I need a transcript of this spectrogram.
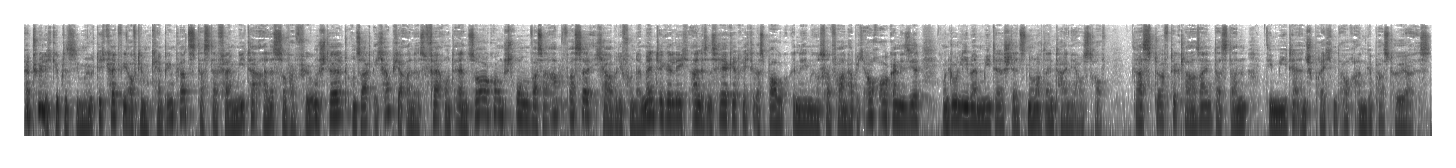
Natürlich gibt es die Möglichkeit, wie auf dem Campingplatz, dass der Vermieter alles zur Verfügung stellt und sagt, ich habe hier alles. Ver- und Entsorgung, Strom, Wasser, Abwasser, ich habe die Fundamente gelegt, alles ist hergerichtet, das Baugenehmigungsverfahren habe ich auch organisiert und du, lieber Mieter, stellst nur noch dein Tiny House drauf. Das dürfte klar sein, dass dann die Miete entsprechend auch angepasst höher ist.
